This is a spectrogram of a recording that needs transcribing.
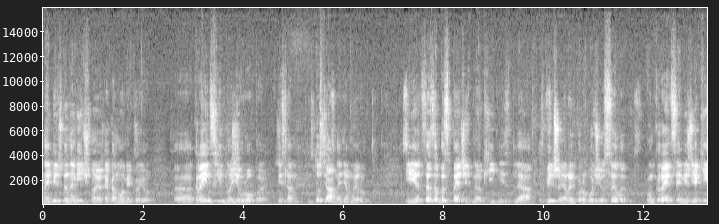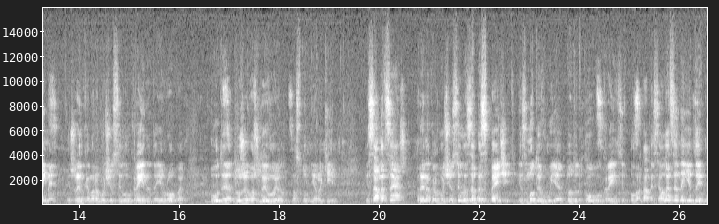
найбільш динамічною економікою е, країн Східної Європи після досягнення миру. І це забезпечить необхідність для збільшення ринку робочої сили, конкуренція між якими, між ринками робочої сили України та Європи, буде дуже важливою в наступні роки. І саме це ринок робочої сили забезпечить і змотивує додатково українців повертатися. Але це не єдине.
